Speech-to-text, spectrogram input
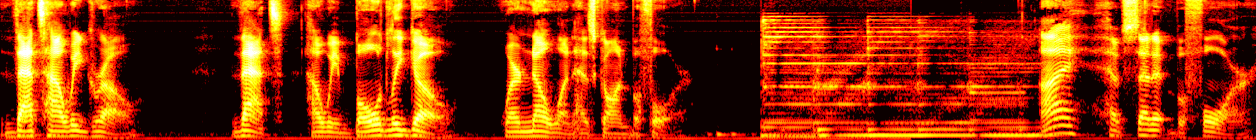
That's how we grow. That's how we boldly go where no one has gone before. I have said it before,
